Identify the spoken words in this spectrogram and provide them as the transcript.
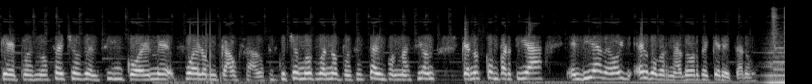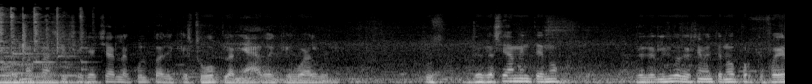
que pues los hechos del 5M fueron causados. Escuchemos, bueno, pues esta información que nos compartía el día de hoy el gobernador de Querétaro. Lo más fácil sería echar la culpa de que estuvo planeado y que hubo algo. Pues desgraciadamente no. Desgraciadamente no, porque fue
